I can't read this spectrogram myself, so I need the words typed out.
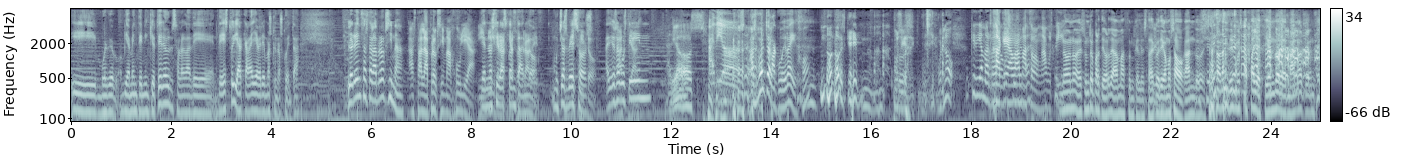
y vuelve obviamente Miki Otero y nos hablará de, de esto y Alcalá ya veremos qué nos cuenta. Lorenzo, hasta la próxima. Hasta la próxima, Julia. Y Ya nos irás contando. Muchos besos. Adiós, Gracias. Agustín. Adiós. Adiós. ¿Has vuelto a la cueva, hijo? No, no, es que. Pues, pues no. Qué día más raro. Hackeado Agustín, ¿verdad? Amazon, Agustín. No, no, es un repartidor de Amazon que le está, digamos, ahogando. Está- ahora mismo está falleciendo de manos. en-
